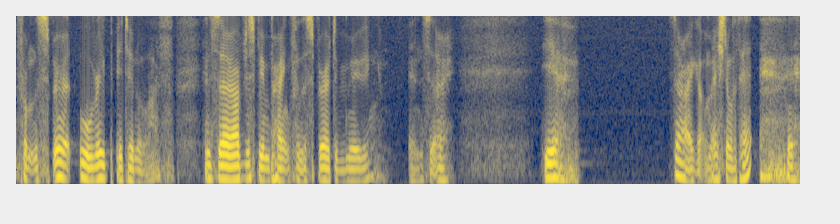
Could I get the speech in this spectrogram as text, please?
from the Spirit will reap eternal life." And so I've just been praying for the Spirit to be moving, and so yeah. Sorry, I got emotional with that.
